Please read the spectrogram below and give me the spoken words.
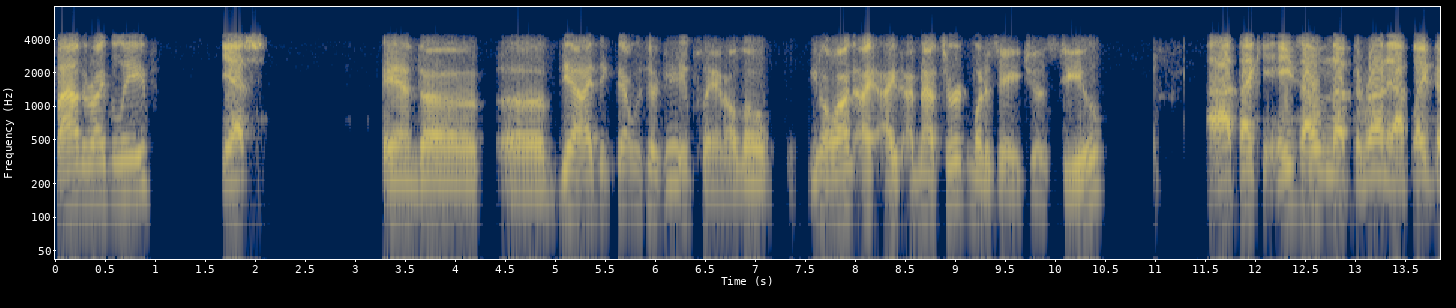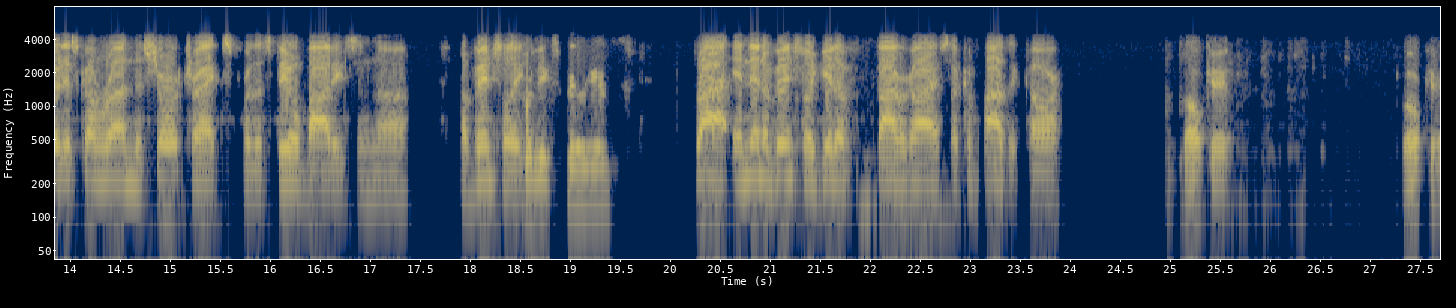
father, I believe, Yes. and uh, uh, yeah, I think that was their game plan. Although you know what, I, I I'm not certain what his age is. Do you? I think he's old enough to run it. I believe they're just going to run the short tracks for the steel bodies and uh, eventually, For the experience, right, and then eventually get a fiberglass, a composite car. okay, okay.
